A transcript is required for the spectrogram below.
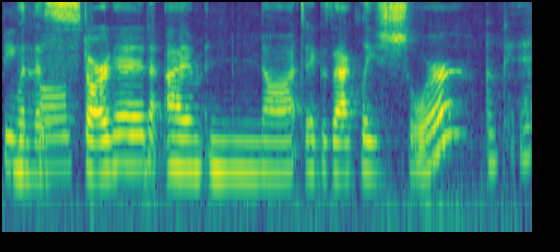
being when this started, I'm not exactly sure. okay.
